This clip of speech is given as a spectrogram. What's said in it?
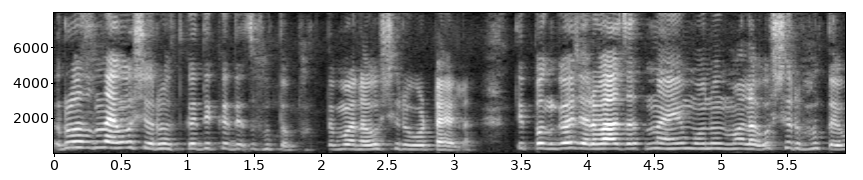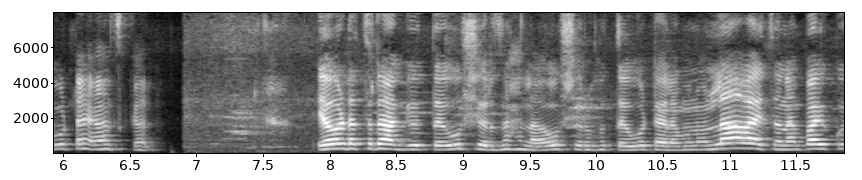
रोज नाही उशीर होत कधी कधीच होतो फक्त मला उशीर उठायला. ती पण गजर वाजत नाही म्हणून मला उशीर होतोय उठाय आजकाल. एवढाच राग येतोय उशीर झाला उशीर होतोय उठायला म्हणून लावायचं ना. बायको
